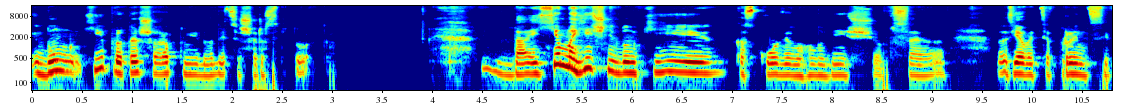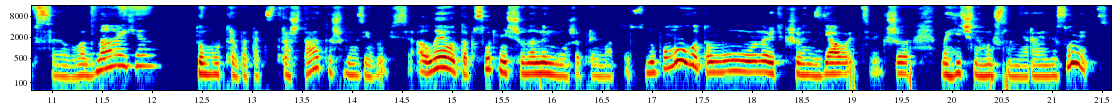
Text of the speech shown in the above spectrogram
і думки про те, що раптом їй доведеться ще раз рятувати. Да, є магічні думки, казкові в голові, що все з'явиться принц і все владнає, тому треба так страждати, що він з'явився. Але от абсурдність, що вона не може приймати цю допомогу, тому навіть якщо він з'явиться, якщо магічне мислення реалізується,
